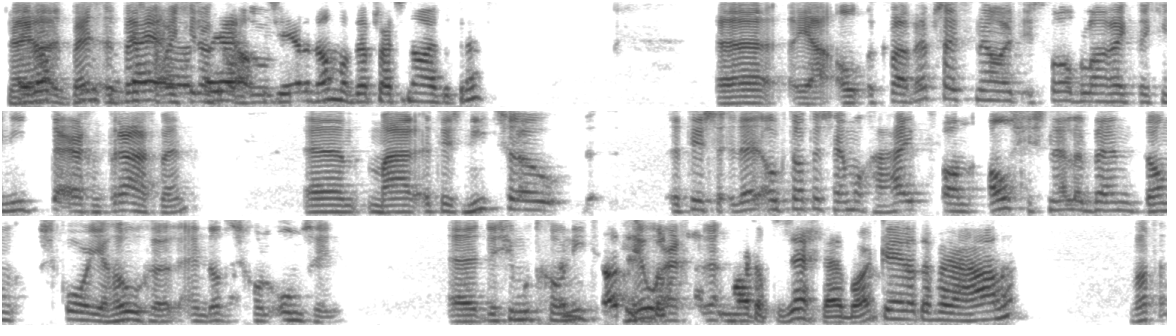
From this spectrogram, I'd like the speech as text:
Nou ja, het, best, het, beste wat je dan kan doen... dan wat websitesnelheid betreft? Uh, ja, al, qua websitesnelheid is het vooral belangrijk dat je niet te erg en traag bent. Um, maar het is niet zo... Het is, ook dat is helemaal gehyped van als je sneller bent, dan scoor je hoger. En dat is gewoon onzin. Uh, dus je moet gewoon niet dat heel erg... om hard op te zeggen, hè Bart? Kun je dat even herhalen? Wat? Hè?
